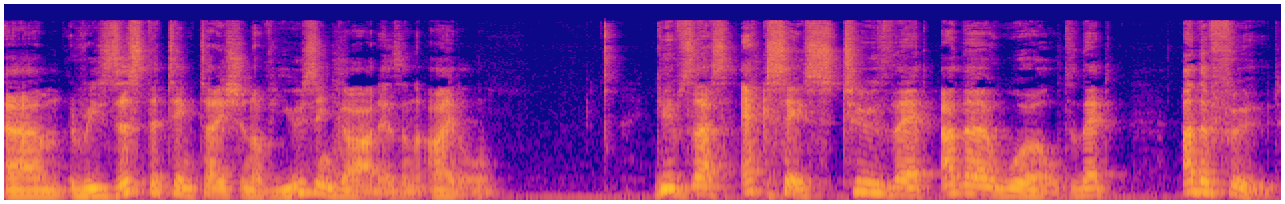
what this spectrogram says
Um, resist the temptation of using God as an idol gives us access to that other world, that other food,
